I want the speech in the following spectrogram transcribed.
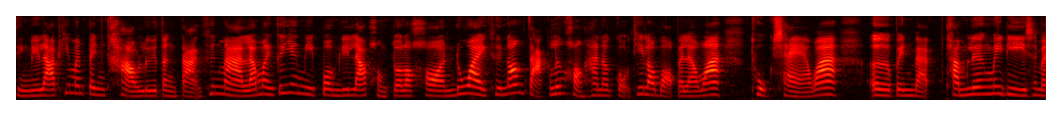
สิ่งลี้ลับที่มันเป็นข่าวลือต่างๆ ขึ้นมา แล้วมันก็ยังมีปมลี้ลับของตัวละครด้วย คือนอกจากเรื่องของฮานาโกะที่เราบอกไปแล้วว่า ถูกแฉว่าเออเป็นแบบทำเรื่องไม่ดีใช่ไหม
